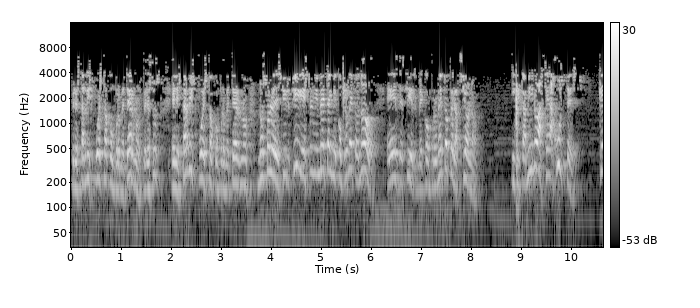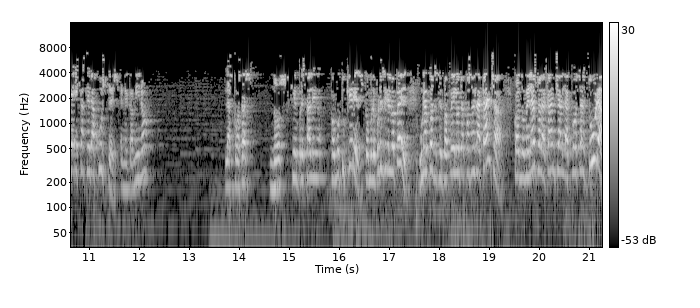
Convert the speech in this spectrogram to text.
pero estar dispuesto a comprometernos. Pero eso es el estar dispuesto a comprometernos, no solo decir, sí, esta es mi meta y me comprometo, no. Es decir, me comprometo pero acciono. Y que camino a hacer ajustes. ¿Qué es hacer ajustes? En el camino, las cosas no siempre salen como tú quieres, como lo pones en el papel. Una cosa es el papel, otra cosa es la cancha. Cuando me lanzo a la cancha, la cosa es dura.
